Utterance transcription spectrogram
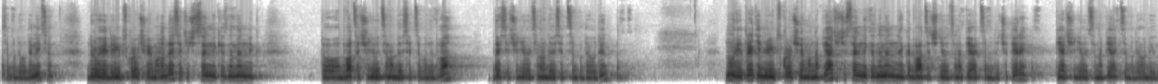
Це буде одиниця. Другий дріб скорочуємо на 10 і чисельник і знаменник. То 20, що ділиться на 10, це буде 2. 10, що ділиться на 10, це буде 1. Ну і третій дріб скорочуємо на 5 і чисельник і знаменник. 20, що ділиться на 5, це буде 4. 5, що ділиться на 5, це буде 1.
